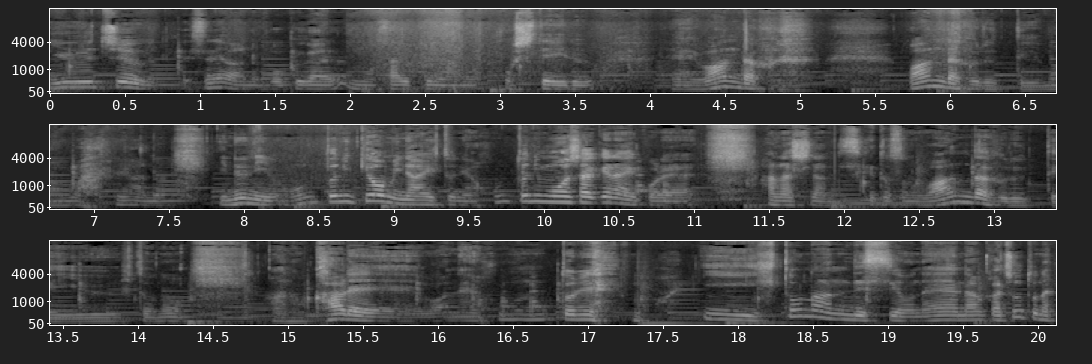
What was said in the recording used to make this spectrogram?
YouTube でですねあの僕がもう最近あの推している、えー、ワンダフルワンダフルっていう、まあまあね、あの犬に本当に興味ない人には本当に申し訳ないこれ話なんですけどそのワンダフルっていう人のあの彼はね本当にねもういい人なんですよねなんかちょっとね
